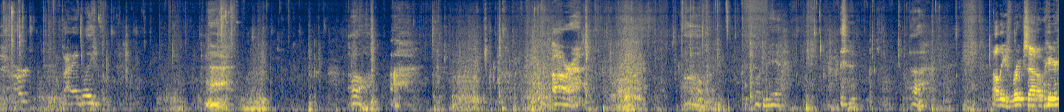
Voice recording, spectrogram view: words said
that hurt badly. Oh. All right. Oh, fucking head. Uh, all these roots out over here.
